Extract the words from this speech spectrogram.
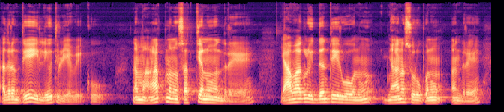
ಅದರಂತೆಯೇ ಇಲ್ಲಿಯೂ ತಿಳಿಯಬೇಕು. ನಮ್ಮ ಆತ್ಮನು ಸತ್ಯನು ಅಂದರೆ, ಯಾವಾಗಲೂ ಇದ್ದಂತೆ ಇರುವವನು ಜ್ಞಾನ ಸ್ವರೂಪನು ಅಂದರೆ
